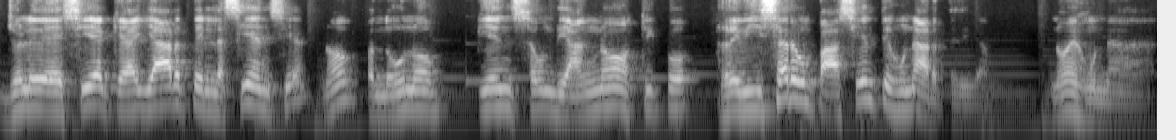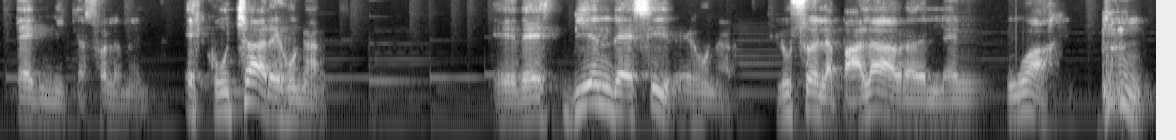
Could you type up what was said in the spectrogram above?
yo le decía que hay arte en la ciencia, ¿no? Cuando uno piensa un diagnóstico, revisar a un paciente es un arte, digamos, no es una técnica solamente. Escuchar es un arte. Eh, bien decir es un arte. El uso de la palabra, del lenguaje.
